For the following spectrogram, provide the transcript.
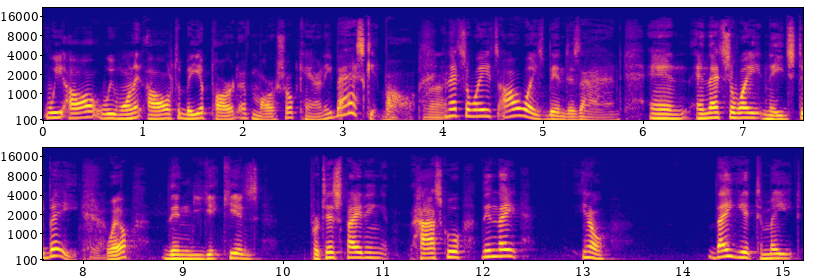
we all, we want it all to be a part of Marshall County basketball. Right. And that's the way it's always been designed. And, and that's the way it needs to be. Yeah. Well, then you get kids participating in high school, then they, you know, they get to meet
